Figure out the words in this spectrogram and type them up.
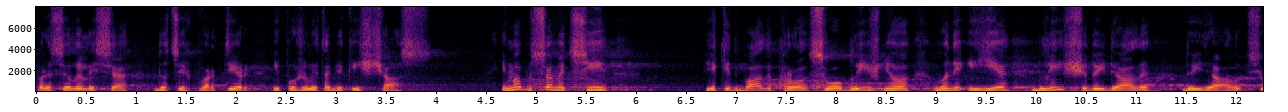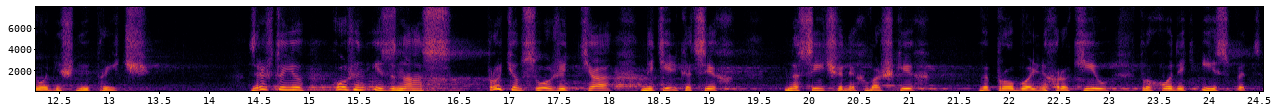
переселилися до цих квартир і пожили там якийсь час. І, мабуть, саме ці, які дбали про свого ближнього, вони і є ближче до ідеалу, до ідеалу сьогоднішньої притчі. Зрештою, кожен із нас протягом свого життя не тільки цих насичених, важких випробувальних років проходить іспит.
